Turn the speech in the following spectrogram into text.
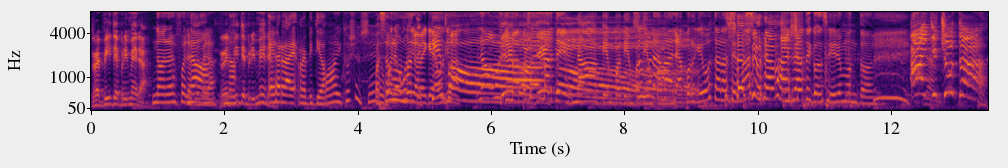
Repite primera. No, no fue la no, primera. Repite no. primera. Es verdad, repitió. Ay, cállense. Pasamos bueno, un última mate. me queda, ¡Tiempo! última. No, última, ¡Tiempo, pasá el tiempo! mate. No, tiempo, tiempo, Sos tiempo. una mala, porque vos tardaste Sos más una y mala. yo te consideré un montón. ¡Ay, qué chota!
